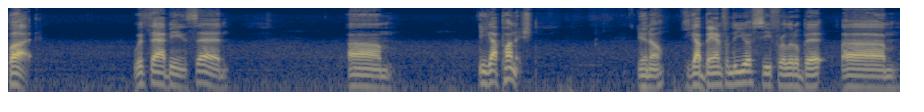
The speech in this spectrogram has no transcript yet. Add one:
But with that being said, um, he got punished. You know, he got banned from the UFC for a little bit. Um,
